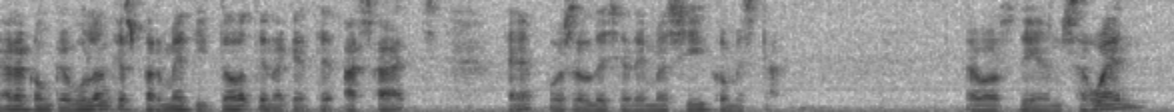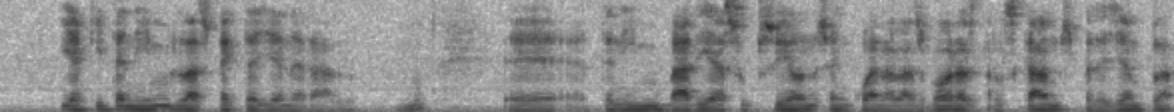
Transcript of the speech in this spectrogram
ara com que volem que es permeti tot en aquest assaig eh, pues el deixarem així com està. Llavors diem següent i aquí tenim l'aspecte general eh, tenim diverses opcions en quant a les vores dels camps per exemple,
